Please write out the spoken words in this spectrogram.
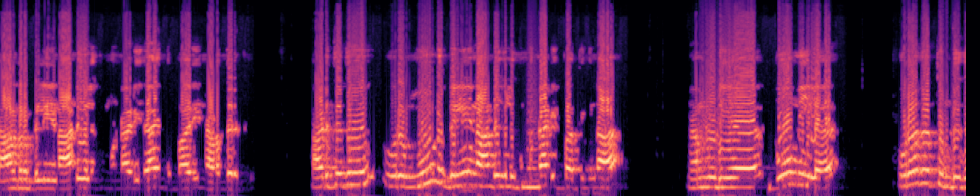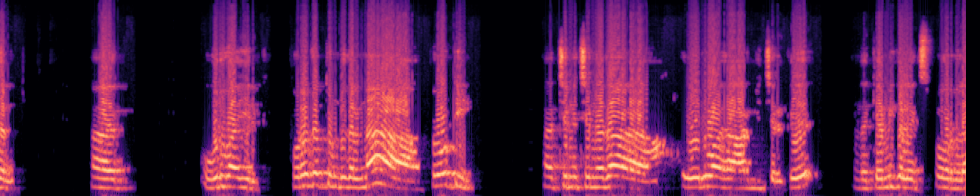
நாலரை பில்லியன் ஆண்டுகளுக்கு முன்னாடி தான் இந்த மாதிரி நடந்திருக்கு. அடுத்தது ஒரு மூணு பில்லியன் ஆண்டுகளுக்கு முன்னாடி பாத்தீங்கன்னா நம்மளுடைய பூமியில புரத துண்டுகள் உருவாகியிருக்கு. புரத துண்டுகள்னா புரோட்டீன் சின்ன சின்னதா உருவாக ஆரம்பிச்சிருக்கு. இந்த கெமிக்கல் எக்ஸ்ப்ளோர்ல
